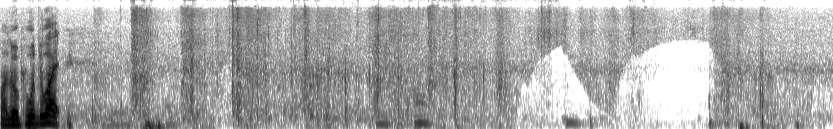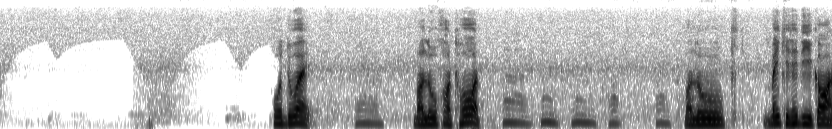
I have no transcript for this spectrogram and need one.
บาลูพูดด้วยพูดด้วย บาลูขอโทษอืมอืมอืมครับครับบาลูไม่คิดให้ดีก่อน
